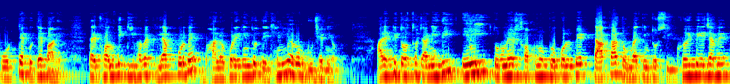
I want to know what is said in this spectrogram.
করতে হতে পারে। তাই ফর্মটি কীভাবে ফিল আপ করবে? ভালো করে কিন্তু দেখে নিও এবং বুঝে নিও। আরেকটি তথ্য জানিয়ে দিই, এই তরুণের স্বপ্ন প্রকল্পের টাকা তোমরা কিন্তু শীঘ্রই পেয়ে যাবে।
